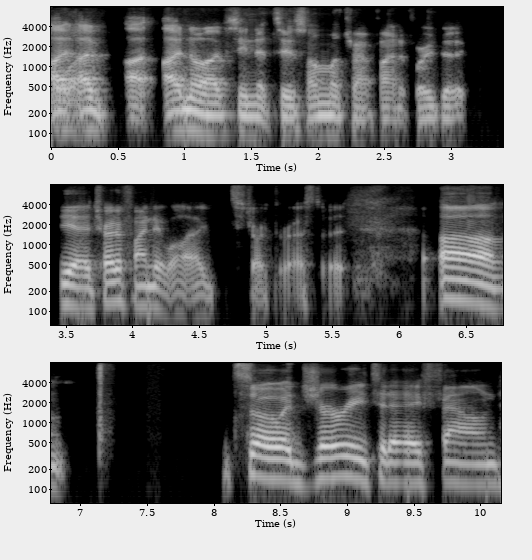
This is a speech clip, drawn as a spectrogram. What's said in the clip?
I, I'll, uh, I I I know I've seen it too, so I'm gonna try and find it for you, Jake. yeah try to find it while i start the rest of it. Um so a jury today found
